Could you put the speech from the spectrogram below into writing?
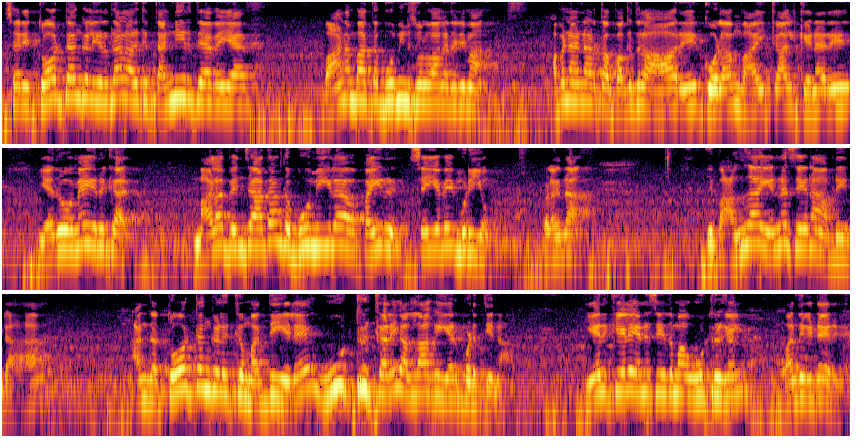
சரி தோட்டங்கள் இருந்தால் அதுக்கு தண்ணீர் தேவையை? வானம் பார்த்த பூமின்னு சொல்லுவாங்க தெரியுமா? அப்படின்னா என்ன அர்த்தம்? பக்கத்தில் ஆறு குளம் வாய்க்கால் கிணறு எதுவுமே இருக்காது. மழை பெஞ்சால் தான் அந்த பூமியில் பயிர் செய்யவே முடியும். விளங்குதா இப்போ அல்லாஹ் என்ன செய்கிறான் அப்படின்னா அந்த தோட்டங்களுக்கு மத்தியிலே ஊற்றுக்களை அல்லாஹ் ஏற்படுத்தினான். இயற்கையில் என்ன செய்யுதுமா ஊற்றுகள் வந்துக்கிட்டே இருக்கு.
